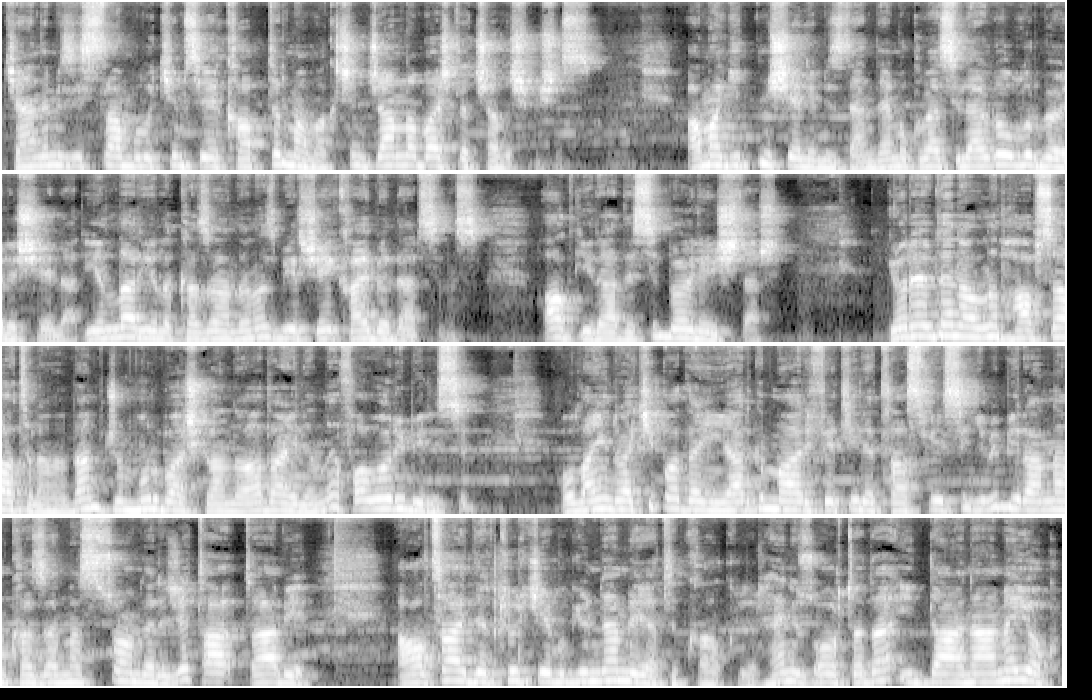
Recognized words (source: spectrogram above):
kendimiz İstanbul'u kimseye kaptırmamak için canla başla çalışmışız. Ama gitmiş elimizden. Demokrasilerde olur böyle şeyler. Yıllar yılı kazandığınız bir şeyi kaybedersiniz. Halk iradesi böyle işler. Görevden alınıp hapse atılan adam Cumhurbaşkanlığı adaylığında favori bir isim. Olayın rakip adayın yargı marifetiyle tasfiyesi gibi bir anlam kazanması son derece ta- tabi. 6 aydır Türkiye bu gündemle yatıp kalkıyor. Henüz ortada iddianame yok.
